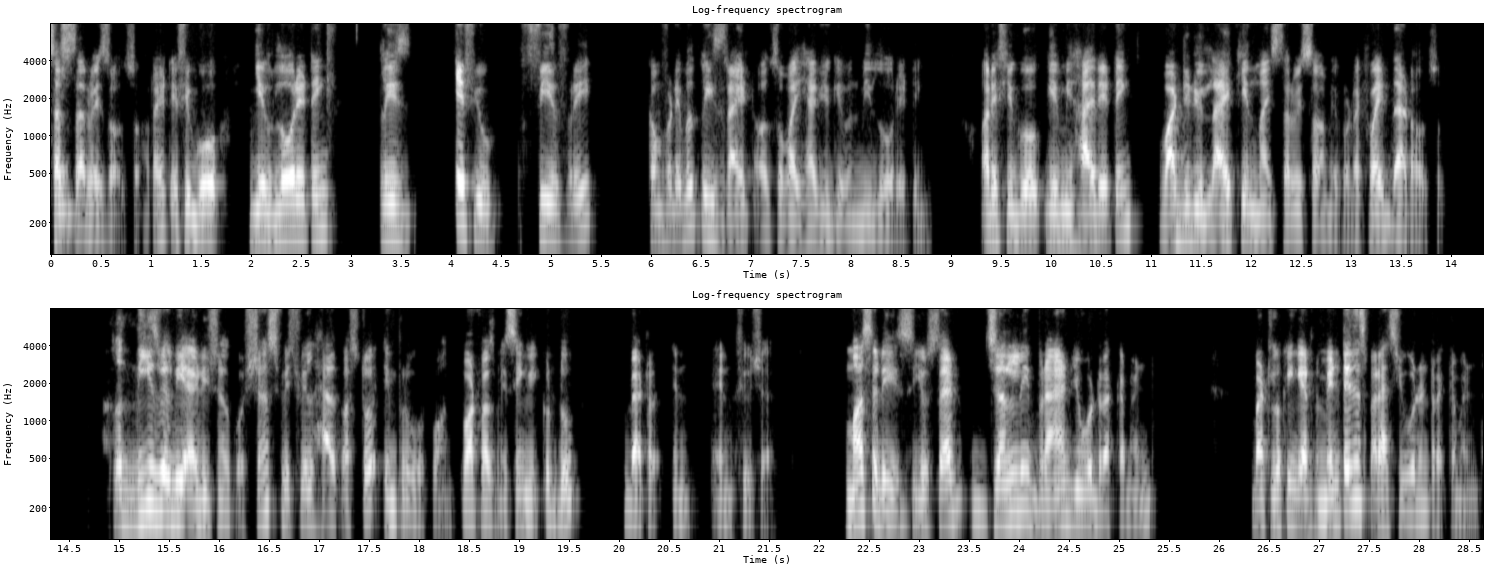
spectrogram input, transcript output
such Hmm. surveys also, right? If you go give low rating, please, if you feel free, comfortable, please write also why have you given me low rating? Or if you go give me high rating, what did you like in my service or my product? Write that also. So these will be additional questions which will help us to improve upon what was missing. We could do better in in future. Mercedes, you said generally brand you would recommend, but looking at the maintenance, perhaps you wouldn't recommend.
